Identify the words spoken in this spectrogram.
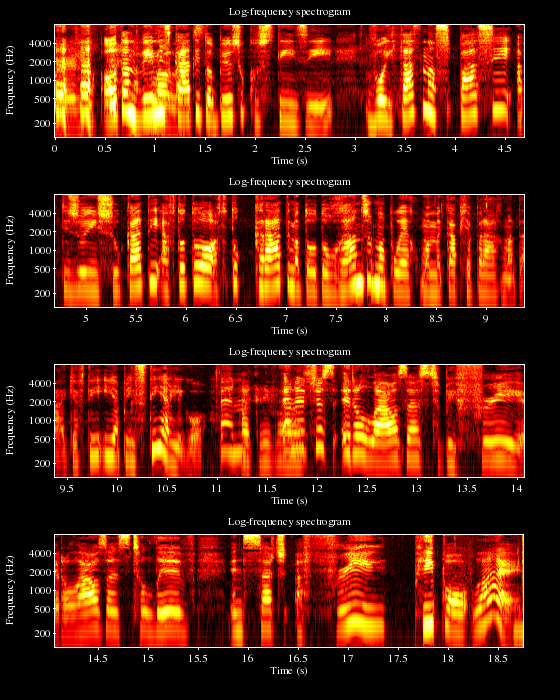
word. Όταν δίνεις Flawless. κάτι το οποίο σου κοστίζει, βοηθάς να σπάσει από τη ζωή σου κάτι, αυτό το, αυτό το κράτημα, το, το γάντζωμα που έχουμε με κάποια πράγματα. Και αυτή η απληστία λίγο. And, Ακριβώς. and it just it allows us to be free. It allows us to live in such a free people life.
